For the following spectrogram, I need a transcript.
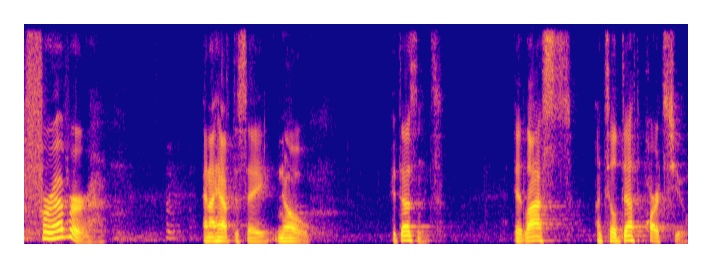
Forever. And I have to say, No, it doesn't. It lasts until death parts you.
